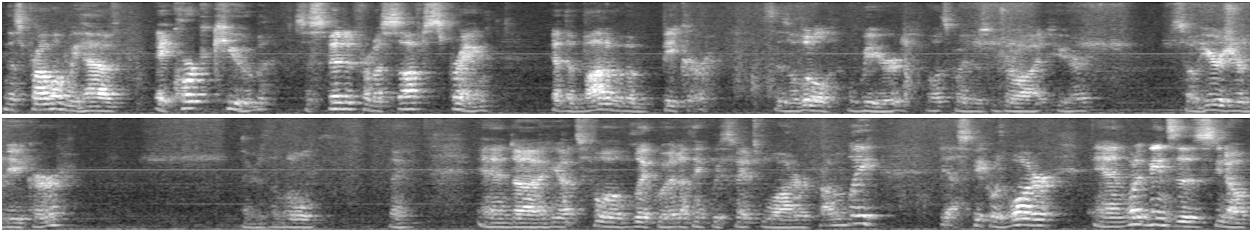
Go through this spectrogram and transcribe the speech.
In this problem, we have a cork cube suspended from a soft spring at the bottom of a beaker. This is a little weird. Well, let's go ahead and just draw it here. So here's your beaker. There's the little thing. And uh, got it's full of liquid. I think we say it's water, probably. Yes, beaker with water. And what it means is, you know,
